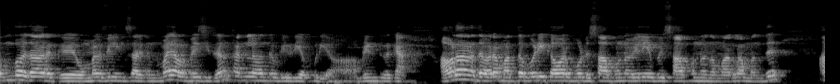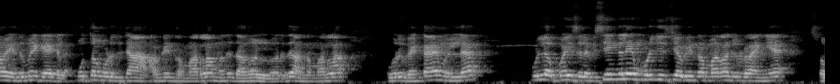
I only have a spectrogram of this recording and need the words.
ரொம்ப இதாக இருக்குது உண்மை ஃபீலிங்ஸாக இருக்குது இந்த மாதிரி அவன் பேசிட்டு கண்ணில் வந்து இப்படி இப்படி அப்படியா அப்படின்ட்டு இருக்கேன். அவ்வளோதான் தவிர மற்றபடி கவர் போட்டு சாப்பிட்ணும் வெளியே போய் சாப்பிட்ணும் இந்த மாதிரிலாம் வந்து அவன் எதுவுமே கேட்கல முத்தம் கொடுத்துட்டான் அப்படின்ற மாதிரிலாம் வந்து தகவல் வருது. அந்த மாதிரிலாம் ஒரு வெங்காயம் இல்லை. உள்ளே போய் சில விஷயங்களே முடிஞ்சிருச்சு அப்படின்ற மாதிரிலாம் சொல்கிறாங்க ஸோ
